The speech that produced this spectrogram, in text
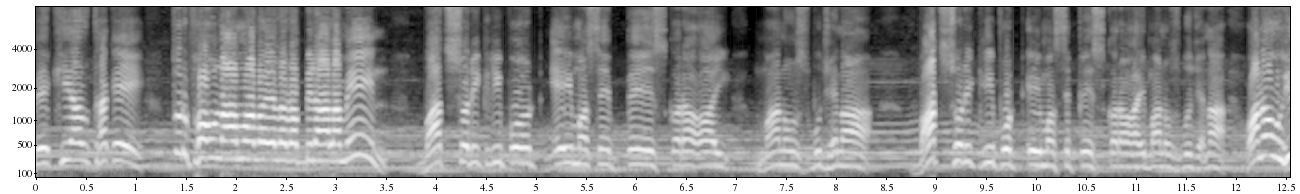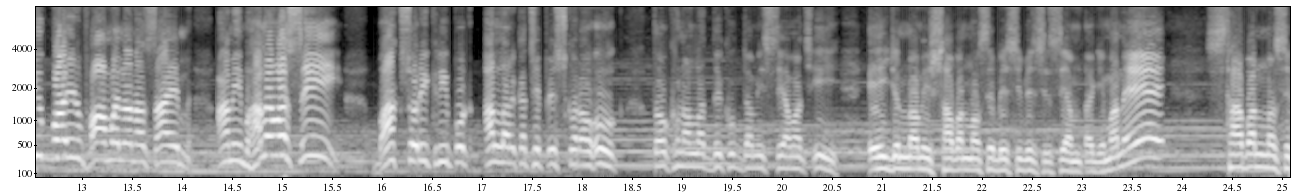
বেখিয়াল থাকে। তুর ফাউল আমল রাব্বিল আলামিন। বাৎসরিক রিপোর্ট এই মাসে পেশ করা হয়, মানুষ বুঝে না। বাৎসরিক রিপোর্ট এই মাসে পেশ করা হয়, মানুষ বুঝে না। অনহিবাইর ফামালানা সাইম আমি ভালোবাসি। বাৎসরিক রিপোর্ট আল্লাহর কাছে পেশ করা হোক, তখন আল্লাহ দেখুক আমি শ্যাম আছি। এই জন্য আমি সাবান মাসে বেশি বেশি শ্যাম থাকি। মানে সাবান মাসে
